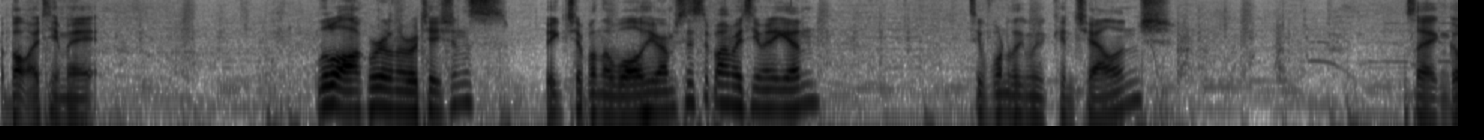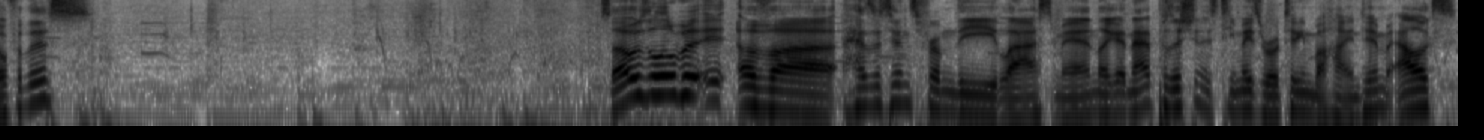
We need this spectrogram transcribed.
I bumped my teammate. A little awkward on the rotations. Big chip on the wall here. I'm just to sit behind my teammate again. See if one of them can challenge. Looks like I can go for this. So that was a little bit of uh, hesitance from the last man. Like in that position, his teammates rotating behind him. Alex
